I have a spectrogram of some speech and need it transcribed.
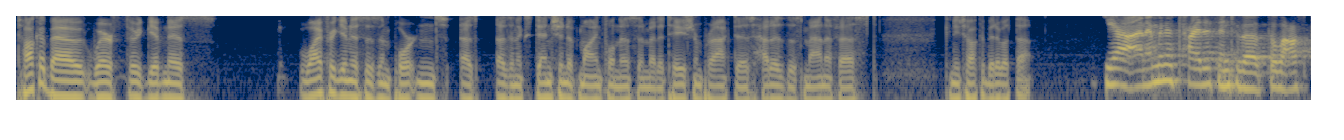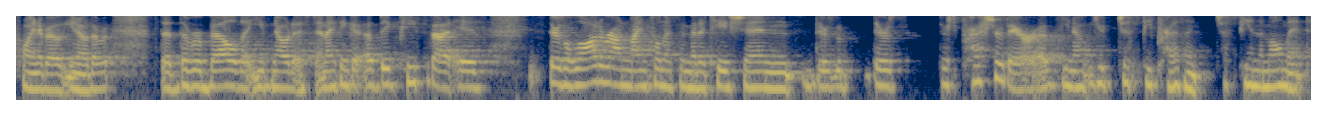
talk about where forgiveness why forgiveness is important as as an extension of mindfulness and meditation practice. How does this manifest? Can you talk a bit about that? Yeah, and I'm going to tie this into the the last point about you know the the, the rebel that you've noticed, and I think a, big piece of that is there's a lot around mindfulness and meditation. There's a there's there's pressure there of you know you just be present, just be in the moment,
